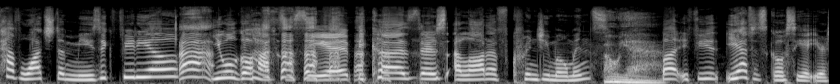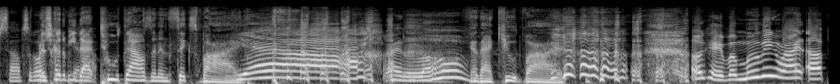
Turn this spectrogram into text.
have watched the music video, Ah. you will go have to see it because there's a lot of cringy moments. Oh yeah. But if you you have to go see it yourself. So go it's gonna be it that out. 2006 vibe. Yeah, I love. Yeah, that cute vibe. Okay, but moving right up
